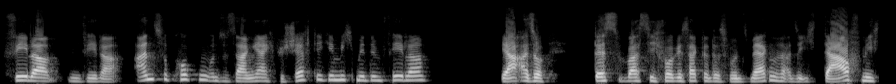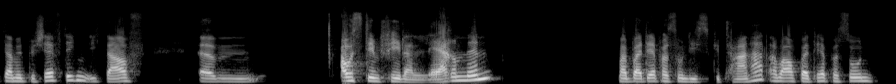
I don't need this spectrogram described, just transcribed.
Fehler, einen Fehler anzugucken und zu sagen, ja, ich beschäftige mich mit dem Fehler. Ja, also das, was ich vorher gesagt habe, dass wir uns merken, also ich darf mich damit beschäftigen, ich darf ähm, aus dem Fehler lernen, mal bei der Person, die es getan hat, aber auch bei der Person,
